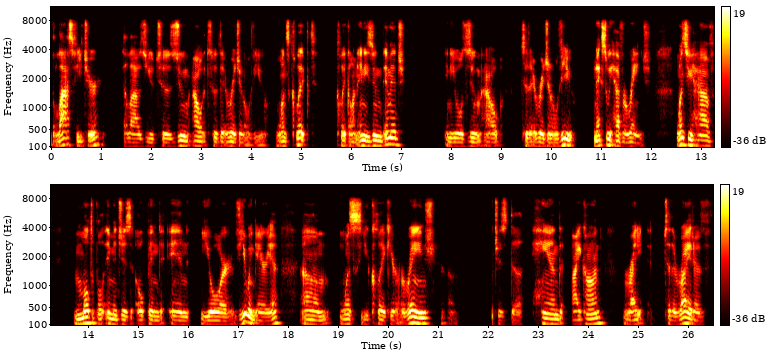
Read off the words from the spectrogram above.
The last feature allows you to zoom out to the original view. Once clicked, click on any zoomed image and you will zoom out to the original view. Next, we have arrange. Once you have multiple images opened in your viewing area, um, once you click your arrange, uh, which is the hand icon right to the right of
